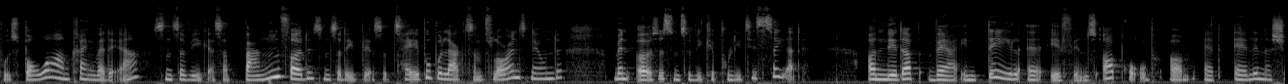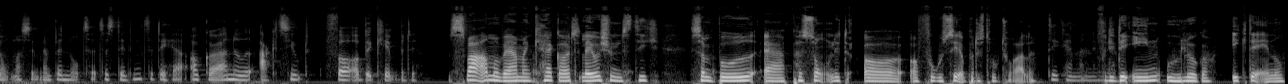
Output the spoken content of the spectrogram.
hos borgere omkring, hvad det er, sådan så vi ikke er så bange for det, sådan så det ikke bliver så tabubelagt, som Florence nævnte, men også sådan så vi kan politisere det. Og netop være en del af FN's opråb om, at alle nationer simpelthen bliver nødt til at tage stilling til det her og gøre noget aktivt for at bekæmpe det svaret må være, at man kan godt lave journalistik, som både er personligt og, og fokuserer på det strukturelle. Det kan man nemlig. Fordi det ene udelukker ikke det andet.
